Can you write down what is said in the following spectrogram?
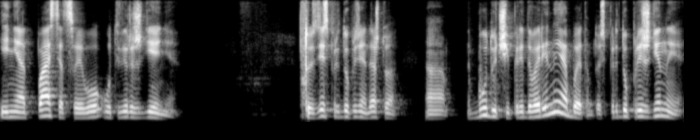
и не отпасть от своего утверждения. То есть здесь предупреждение, да, что а, будучи предварены об этом, то есть предупреждены,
